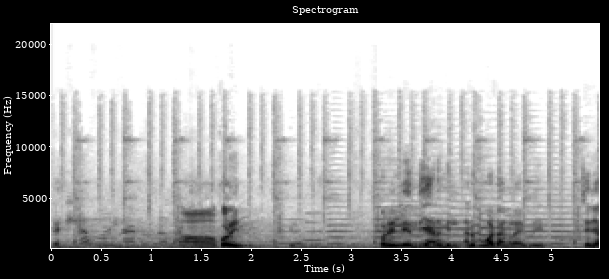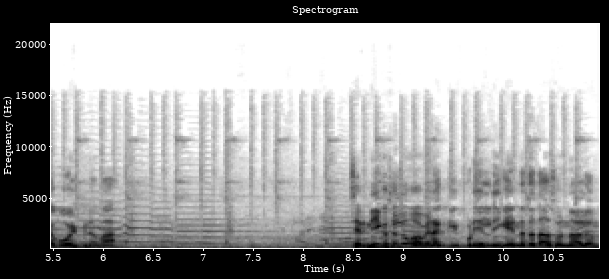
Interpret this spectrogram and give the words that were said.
ஆ ஃபொரின் ஃபொரின்லேருந்து யாரும் இல்ல- அனுப்ப மாட்டாங்களா இப்படி? சரியா கோவிப்பினமா? சரி நீங்க சொல்லுங்க எனக்கு இப்படி நீங்க என்னத்தை தான் சொன்னாலும்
